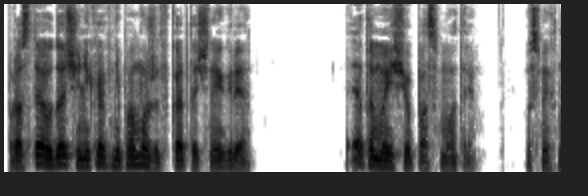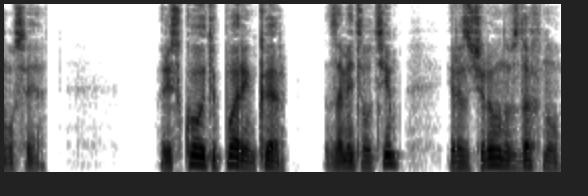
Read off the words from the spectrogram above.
Простая удача никак не поможет в карточной игре. Это мы еще посмотрим, усмехнулся я. Рисковый ты парень, Кэр, заметил Тим и разочарованно вздохнул.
